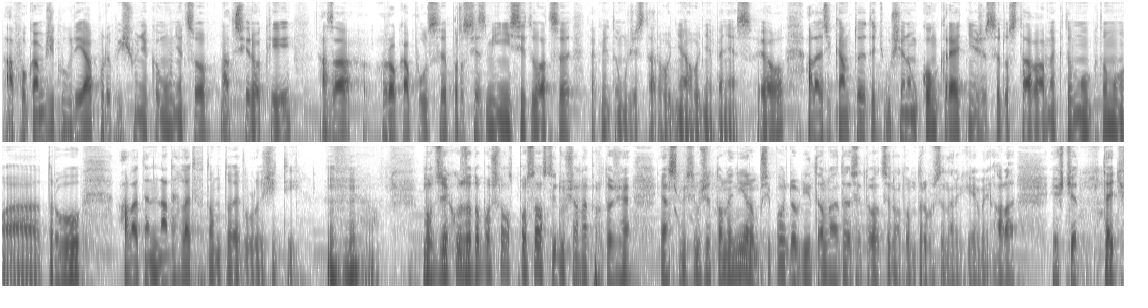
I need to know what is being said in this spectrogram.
A v okamžiku, kdy já podepíšu někomu něco na tři roky a za rok a půl se prostě změní situace, tak mě to může stát hodně a hodně peněz. Jo? Ale říkám, to je teď už jenom konkrétně, že se dostáváme k tomu, k tomu uh, trhu, ale ten nadhled v tomto je důležitý. Mm-hmm. Moc děkuji za to poselství, Dušane, protože já si myslím, že to není jenom připodobnitelné té situaci na tom trhu s energiemi, ale ještě teď,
